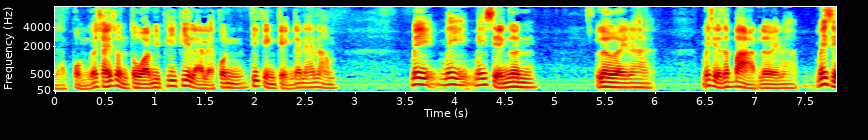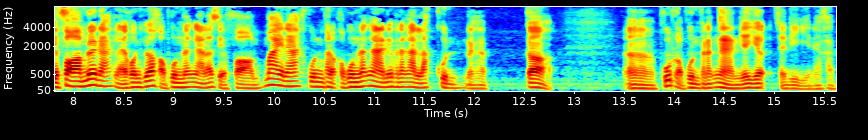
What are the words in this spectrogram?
แล้ว ผมก็ใช้ส่วนตัวมีพี่ๆหลายๆคนที่เก่งๆก็แนะนำไม่ไม่ไม่เสียเงินเลยนะฮะไม่เสียสบาทเลยนะครับไม่เสียฟอร์มด้วยนะหลายคนคิดว่าขอบคุณพนักงานแล้วเสียฟอร์มไม่นะคุณขอบคุณพนักงานนี่พนักงานรักคุณนะครับ ก็พูดขอบคุณพนักงานเยอะๆจะดีนะครับ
